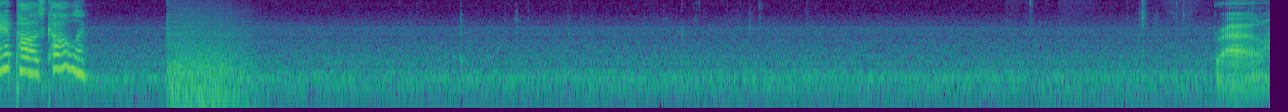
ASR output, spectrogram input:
Grandpa's calling. Krile.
